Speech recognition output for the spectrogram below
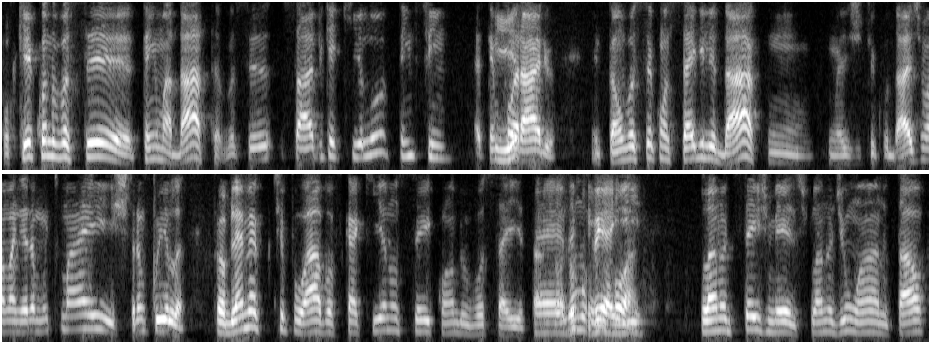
Porque quando você tem uma data, você sabe que aquilo tem fim é temporário. Isso. Então você consegue lidar com, com, as dificuldades de uma maneira muito mais tranquila. problema é, tipo, ah, vou ficar aqui, eu não sei quando vou sair. Tá? É, então, vamos ver pô, aí. Plano de seis meses, plano de um ano tal.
